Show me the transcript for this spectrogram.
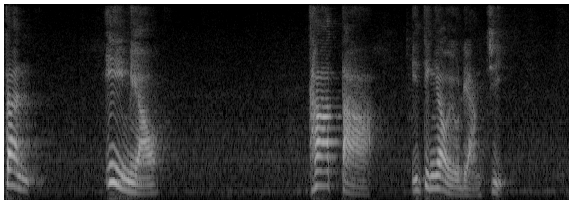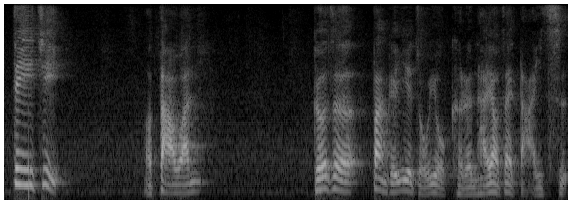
但疫苗，它打一定要有两剂，第一剂。啊，打完，隔着半个月左右，可能还要再打一次，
